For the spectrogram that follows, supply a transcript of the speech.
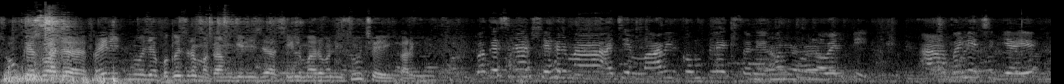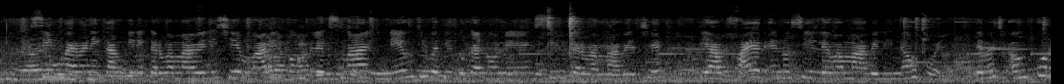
શું કહેશો આજે કઈ રીતનું જે બગસરામાં કામગીરી છે? સીલ મારવાની શું છે એ બગસરા શહેરમાં આજે મહાવીર કોમ્પ્લેક્સ અને અંકુર નોવેલ્ટી આ બંને જગ્યાએ સીલ મારવાની કામગીરી કરવામાં આવેલી છે. મહાવીર કોમ્પ્લેક્સમાં નેવથી વધુ દુકાનોને સીલ કરવામાં આવે છે. ત્યાં ફાયર એનઓસી લેવામાં આવેલી ન હોય તેમજ અંકુર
